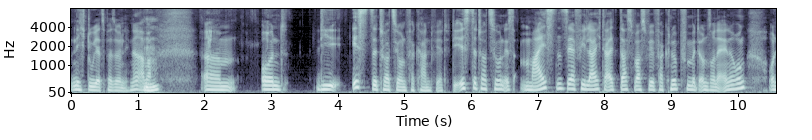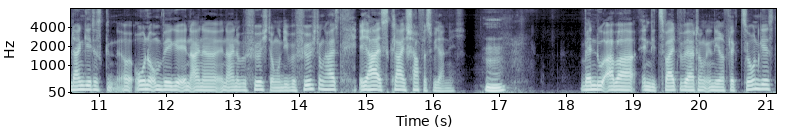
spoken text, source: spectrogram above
Nicht du jetzt persönlich, ne? Aber mhm. ähm, und die Ist-Situation verkannt wird. Die Ist-Situation ist meistens sehr viel leichter als das, was wir verknüpfen mit unseren Erinnerungen. Und dann geht es äh, ohne Umwege in eine, in eine Befürchtung. Und die Befürchtung heißt, ja, ist klar, ich schaffe es wieder nicht. Mhm. Wenn du aber in die Zweitbewertung, in die Reflexion gehst,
